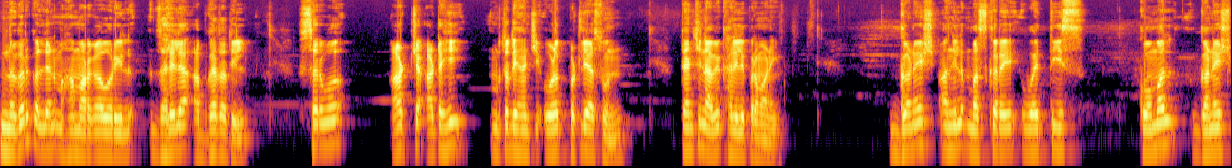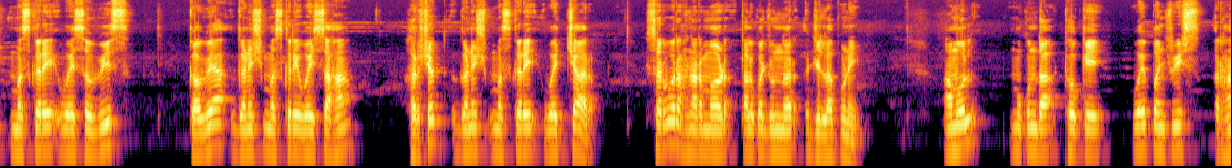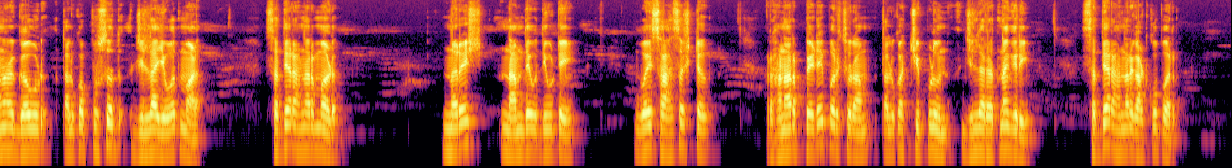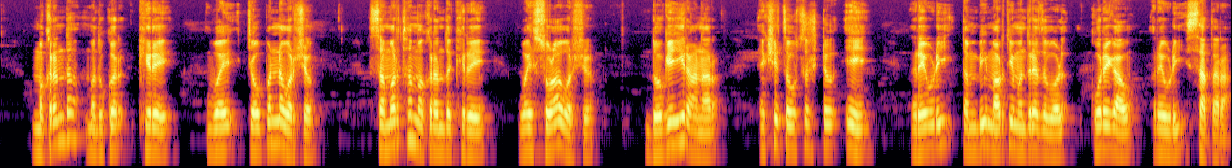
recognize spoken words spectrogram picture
नगर कल्याण महामार्गावरील झालेल्या अपघातातील सर्व आठच्या आठही मृतदेहांची ओळख पटली असून त्यांची नावे खालीलप्रमाणे गणेश अनिल मस्करे वय तीस कोमल गणेश मस्करे वय सव्वीस काव्या गणेश मस्करे वय सहा हर्षद गणेश मस्करे वय चार सर्व राहणार मड तालुका जुन्नर जिल्हा पुणे. अमोल मुकुंदा ठोके वय पंचवीस राहणार गौड तालुका पुसद जिल्हा यवतमाळ. सध्या राहणार मड. नरेश नामदेव दिवटे वय सहासष्ट राहणार पेडे परशुराम तालुका चिपळूण जिल्हा रत्नागिरी. सध्या राहणार घाटकोपर. मकरंद मधुकर खिरे वय चौपन्न वर्ष. समर्थ मकरंद खिरे वय सोळा वर्ष. दोघेही राहणार एकशे चौसष्ट ए रेवडी तंबी मारुती मंदिराजवळ कोरेगाव रेवडी सातारा.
